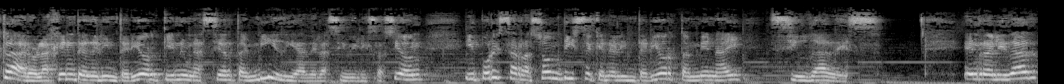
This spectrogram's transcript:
Claro, la gente del interior tiene una cierta envidia de la civilización y por esa razón dice que en el interior también hay ciudades. En realidad,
